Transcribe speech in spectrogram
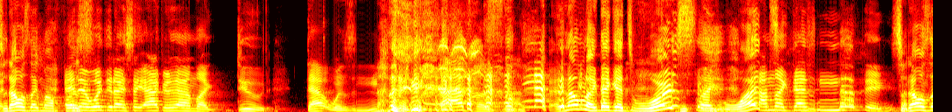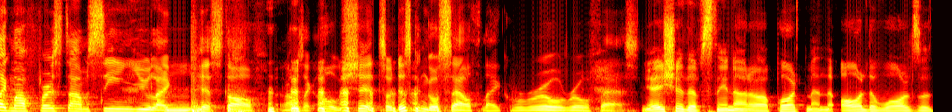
So that was like my first. And then what did I say after that? I'm like, dude, that was nothing. That was not- and I'm like, that gets worse? Like, what? I'm like, that's nothing. So that was like my first time seeing you like mm. pissed off. And I was like, oh shit. So this can go south like real, real fast. Yeah, you should have seen our apartment. All the walls are-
